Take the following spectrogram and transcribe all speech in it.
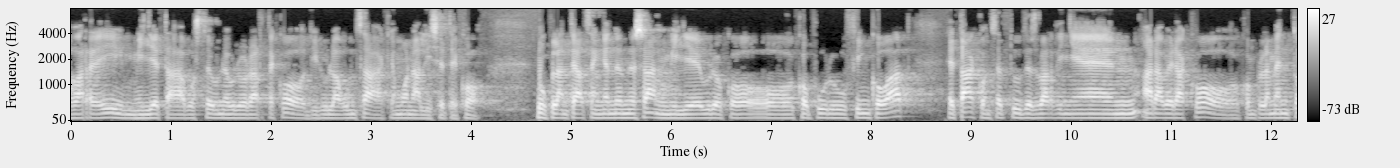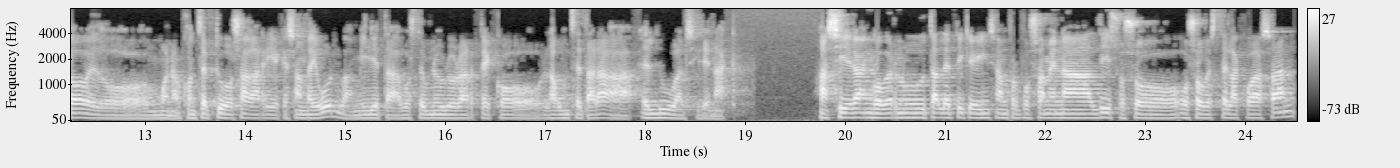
abarrei mila eta bosteun euror arteko diru laguntzak emon alizeteko. Guk planteatzen gendun esan, mili euroko kopuru finko bat, eta kontzeptu desbardinen araberako komplemento edo bueno, kontzeptu osagarriek esan daigun, ba, mili eta bosteun euro arteko laguntzetara heldu alzirenak. Hasieran gobernu taldetik egin zan proposamena aldiz oso, oso bestelakoa zan,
